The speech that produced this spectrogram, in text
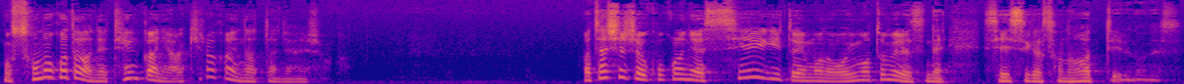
もうそのことがね、天下に明らかになったんじゃないでしょうか。私たちの心には正義というものを追い求めるですね、性質が備わっているのです。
